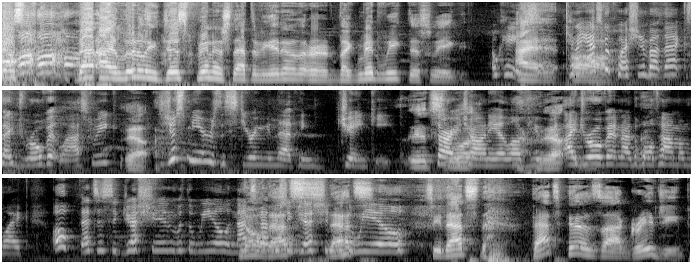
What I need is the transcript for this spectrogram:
just that I literally just finished at the beginning of the or like midweek this week. Okay, I- can I ask oh. a question about that? Because I drove it last week. Yeah. Is it just me or is the steering in that thing janky? It's Sorry, what- Johnny, I love you, Yeah. but I drove it and I, the whole time I'm like, oh, that's a suggestion with the wheel, and that's No, another that's- suggestion with the wheel. See, that's that's his uh, gray Jeep.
